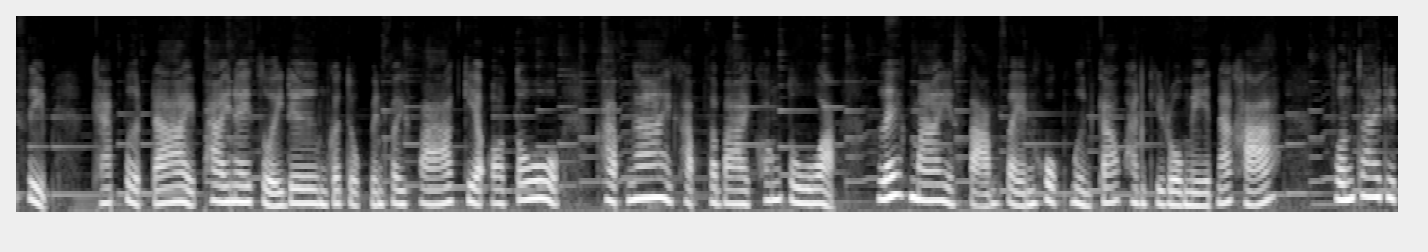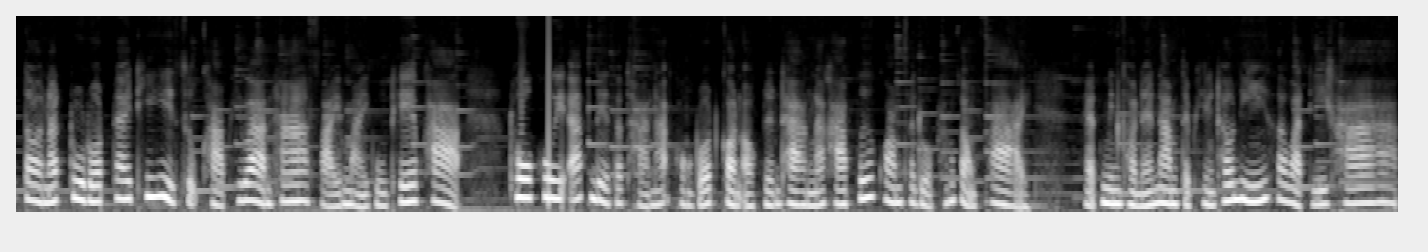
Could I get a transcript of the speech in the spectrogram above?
2020 แคปเปิดได้ ภายในสวยเดิม กระจกเป็นไฟฟ้า เกียร์ออโต้ ขับง่าย ขับสบายคล่องตัว เลขไม่369,000 กิโลเมตรนะคะ สนใจติดต่อนัดดูรถได้ที่สุขาพิบาล 5 สายไหมกรุงเทพค่ะ รคุยอัปเดตสถานะของรถก่อนออกเดินทางนะคะ เพื่อความสะดวกทั้งสองฝ่าย แอดมินขอแนะนำแต่เพียงเท่านี้ สวัสดีค่ะ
